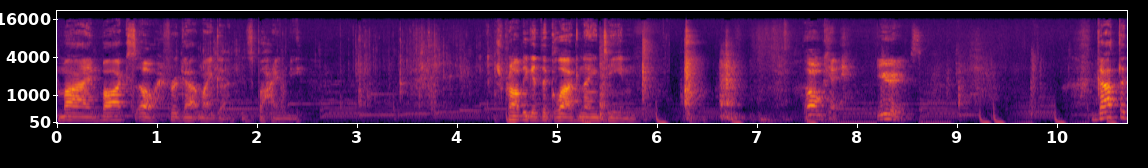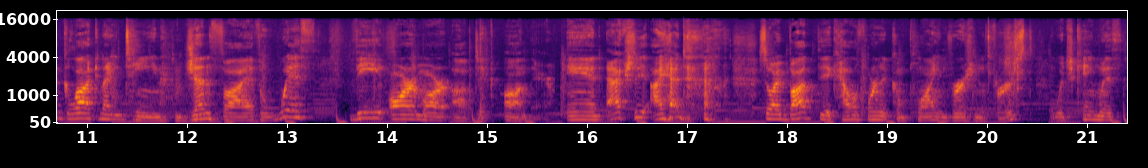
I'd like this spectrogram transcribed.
my box. Oh, I forgot my gun. It's behind me. Should probably get the Glock 19. Okay, here it is. Got the Glock 19 Gen 5 with the RMR optic on there. And actually, I had so I bought the California compliant version first, which came with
